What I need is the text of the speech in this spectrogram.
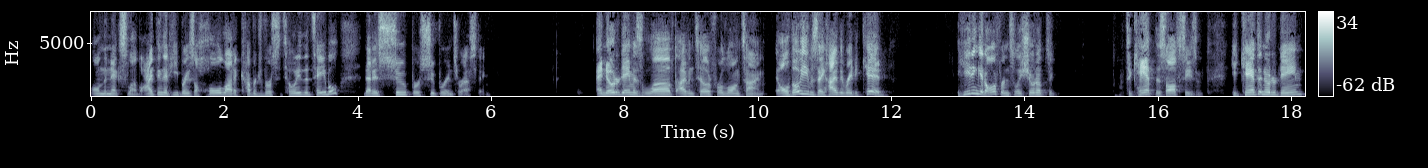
on the next level. I think that he brings a whole lot of coverage versatility to the table that is super, super interesting. And Notre Dame has loved Ivan Taylor for a long time. Although he was a highly rated kid, he didn't get offered until he showed up to to camp this offseason. He camped at Notre Dame,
